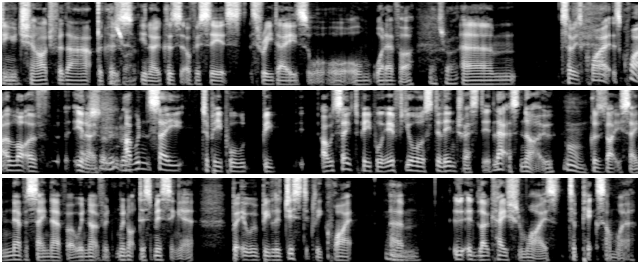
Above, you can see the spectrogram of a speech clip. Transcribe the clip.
do you charge for that because right. you know because obviously it's three days or, or, or whatever That's right. um, so it's quite it's quite a lot of you know. Absolutely. I wouldn't say to people be. I would say to people if you're still interested, let us know because, like you say, never say never. We're not we're not dismissing it, but it would be logistically quite Hmm. um, location wise to pick somewhere.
